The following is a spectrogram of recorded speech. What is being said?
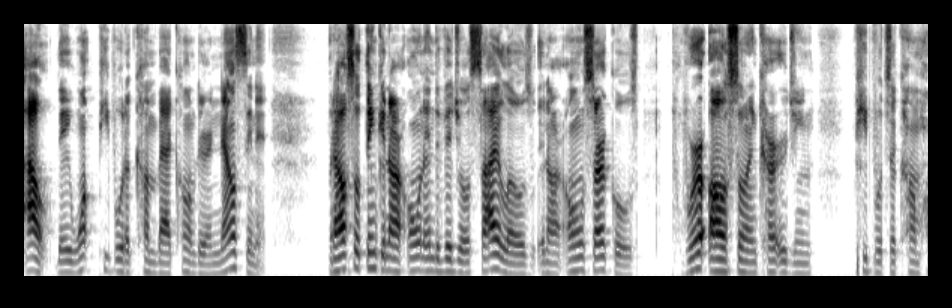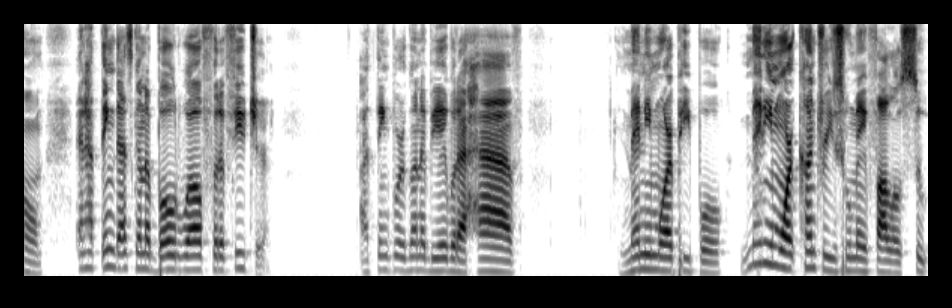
out. They want people to come back home. They're announcing it. But I also think in our own individual silos, in our own circles, we're also encouraging people to come home. And I think that's going to bode well for the future. I think we're going to be able to have many more people, many more countries who may follow suit.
